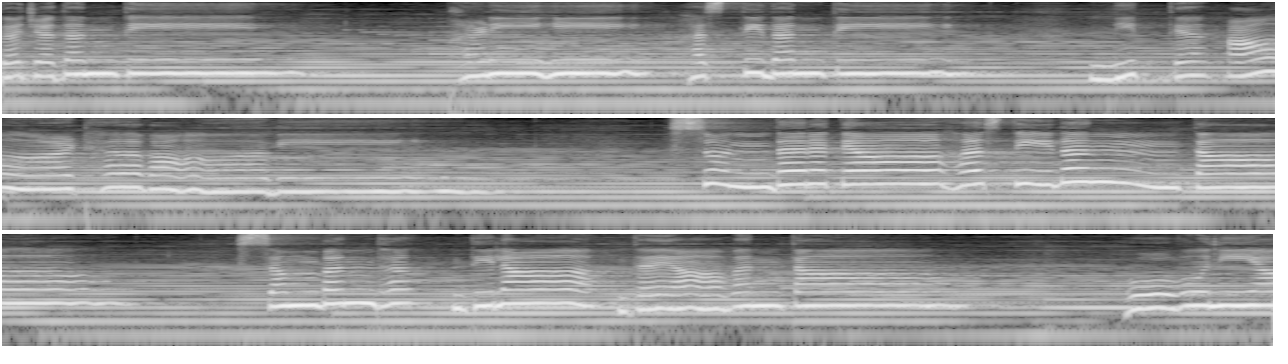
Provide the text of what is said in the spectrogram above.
गजदन्ती फणीः हस्तिदन्ती नित्य आठवावी। सुन्दरत्या हस्तिदन्ता सम्बन्ध दिला दयावन्ता होवुनिया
